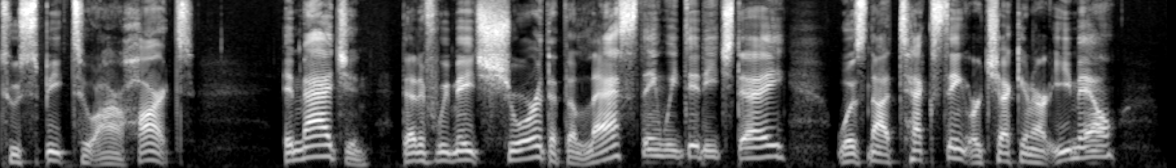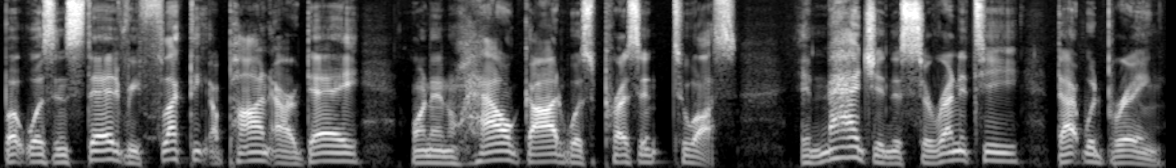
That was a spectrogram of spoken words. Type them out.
to speak to our hearts. Imagine that if we made sure that the last thing we did each day was not texting or checking our email, but was instead reflecting upon our day on how God was present to us. Imagine the serenity that would bring.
